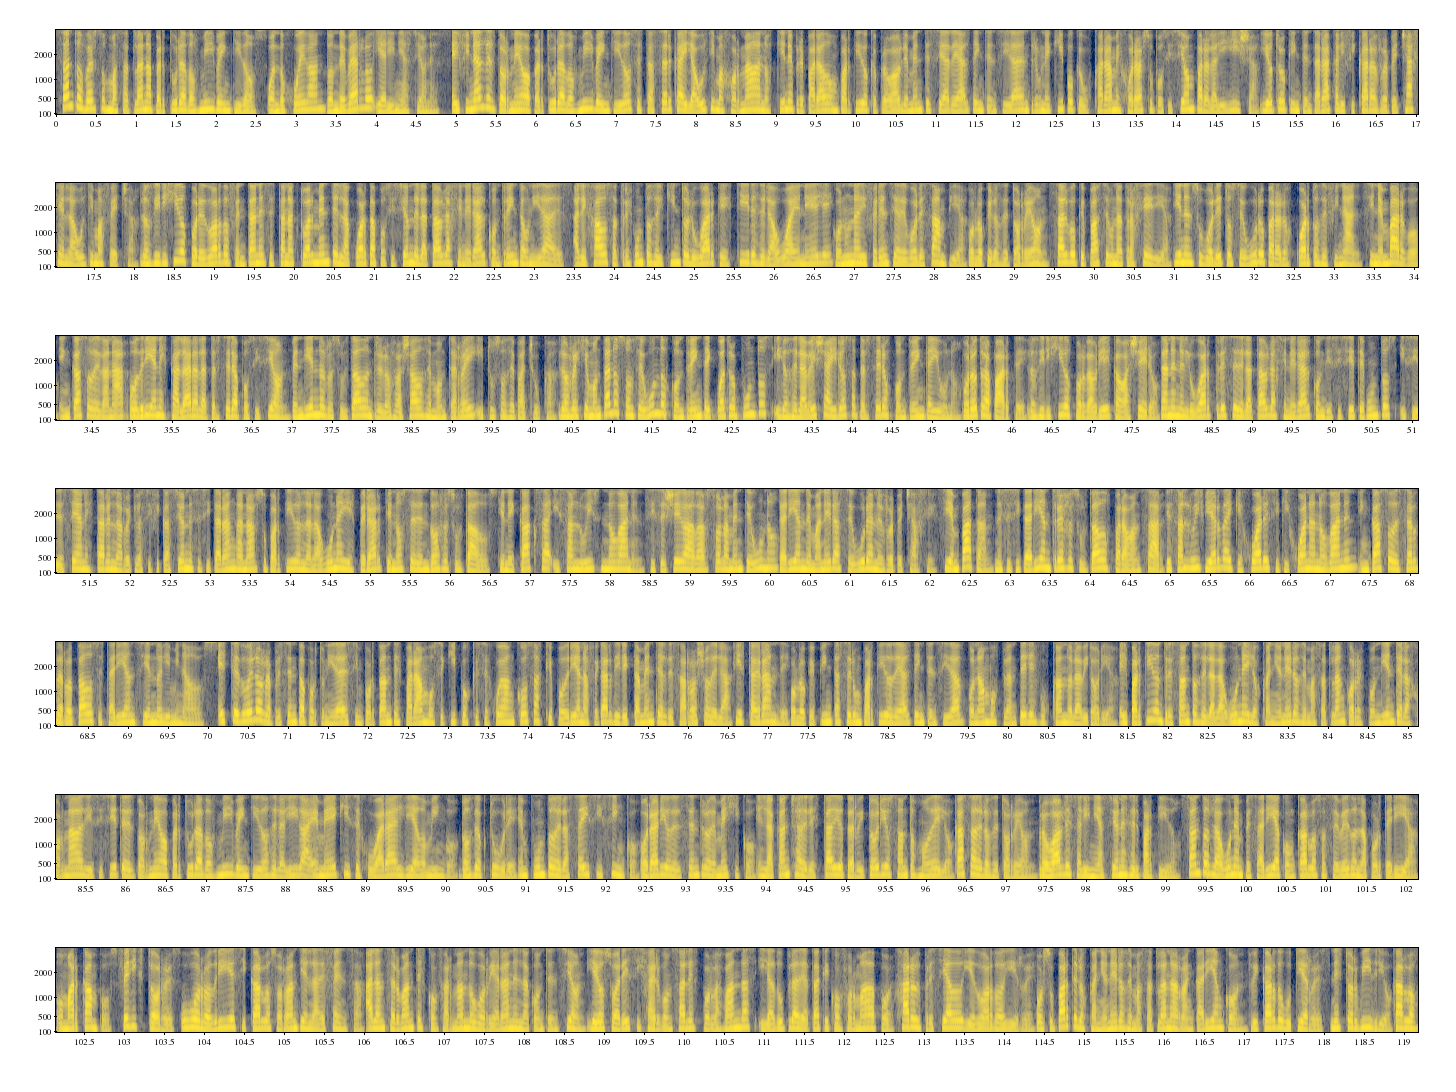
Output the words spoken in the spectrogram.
Santos vs Mazatlán Apertura 2022, cuando juegan, donde verlo y alineaciones. El final del torneo Apertura 2022 está cerca y la última jornada nos tiene preparado un partido que probablemente sea de alta intensidad entre un equipo que buscará mejorar su posición para la liguilla y otro que intentará calificar al repechaje en la última fecha. Los dirigidos por Eduardo Fentanes están actualmente en la cuarta posición de la tabla general con 30 unidades, alejados a 3 puntos del quinto lugar que es Tigres de la UANL con una diferencia de goles amplia, por lo que los de Torreón, salvo que pase una tragedia, tienen su boleto seguro para los cuartos de final. Sin embargo, en caso de ganar, podrían escalar a la tercera posición, pendiendo el resultado entre los Rayados de Monterrey y Tuzos de Pachuca. Los regiomontanos son segundos con 34 puntos y los de la Bella Airosa terceros con 31. Por otra parte, los dirigidos por Gabriel Caballero están en el lugar 13 de la tabla general con 17 puntos y si desean estar en la reclasificación necesitarán ganar su partido en la Laguna y esperar que no se den dos resultados, que Necaxa y San Luis no ganen. Si se llega a dar solamente uno, estarían de manera segura en el repechaje. Si empatan, necesitarían tres resultados para avanzar, que San Luis pierda y que Juárez y Tijuana no ganen, en caso de ser derrotados estarían siendo eliminados. Este duelo representa oportunidades importantes para ambos equipos que se juegan cosas que podrían afectar directamente el desarrollo de la fiesta grande, por lo que pinta ser un partido de alta intensidad con ambos planteles buscando la victoria. El partido entre Santos de la Laguna y los Cañoneros de Mazatlán correspondiente a la jornada 17 del torneo Apertura 2022 de la Liga MX se jugará el día domingo, 2 de octubre, en punto de las 6 y 5, horario del centro de México, en la cancha del Estadio Territorio Santos Modelo, Casa de los de Torreón. Probables alineaciones del partido. Santos Laguna empezaría con Carlos Acevedo en la portería, Omar Campos, Félix Torres, Hugo Rodríguez y Carlos Orranti en la defensa, Alan Cervantes con Fernando Gorriarán en la contención, Leo Suárez y Jair González por las bandas y la dupla de ataque conformada por Harold Preciado y Eduardo Aguirre. Por su parte los cañoneros de Mazatlán arrancarían con Ricardo Gutiérrez, Néstor Vidrio, Carlos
